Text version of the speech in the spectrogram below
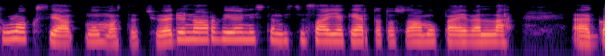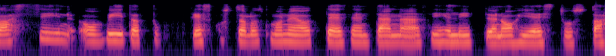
tuloksia, muun muassa hyödynarvioinnista, mistä Saija kertoi tuossa aamupäivällä. Gassiin on viitattu keskustelussa moneen otteeseen tänään siihen liittyen ohjeistusta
